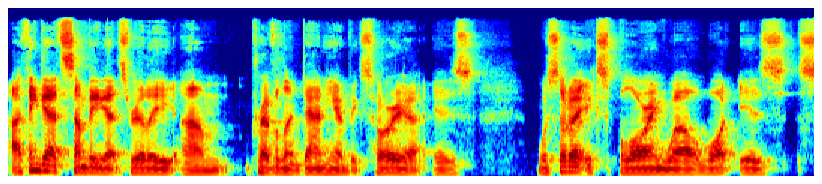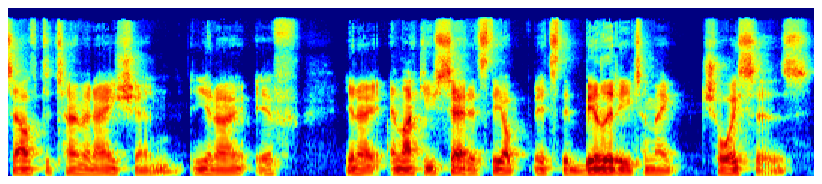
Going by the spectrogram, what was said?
I think that's something that's really um, prevalent down here in Victoria. Is we're sort of exploring well what is self-determination you know if you know and like you said it's the it's the ability to make choices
